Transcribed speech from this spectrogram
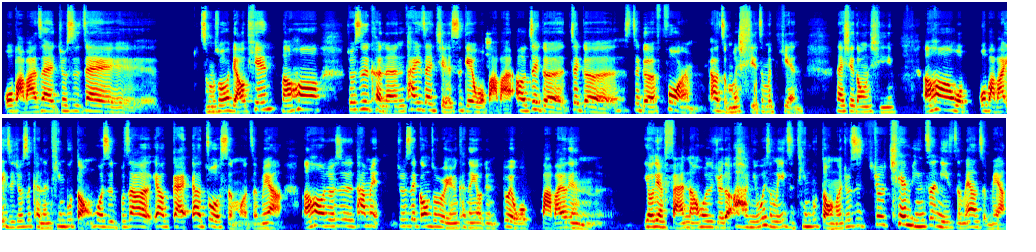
我爸爸在就是在。怎么说聊天，然后就是可能他一直在解释给我爸爸哦，这个这个这个 form 要怎么写怎么填那些东西，然后我我爸爸一直就是可能听不懂，或是不知道要该要做什么怎么样，然后就是他们就是工作人员可能有点对我爸爸有点有点烦恼，或者觉得啊你为什么一直听不懂呢？就是就签名这你怎么样怎么样，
